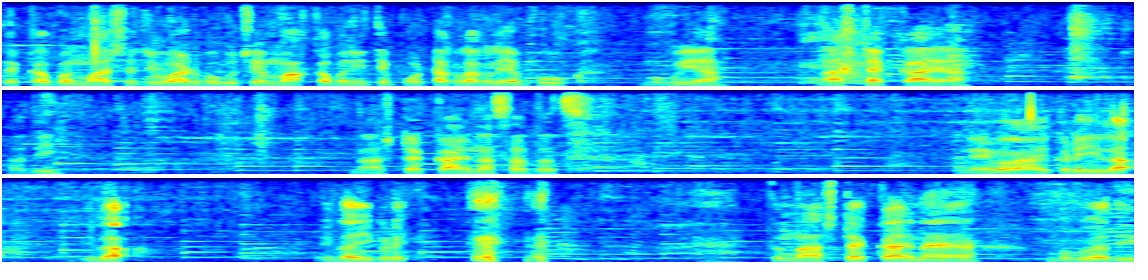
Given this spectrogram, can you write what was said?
त्याका पण माशाची वाट बघूचे. माका पण इथे पोटाक लागली आहे भूक. बघूया नाश्त्याक काय आधी. नाश्त्यात काय नसतच. नाही बघा इकडे इला इला इला इकडे. तर नाश्त्यात काय नाही बघू आधी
